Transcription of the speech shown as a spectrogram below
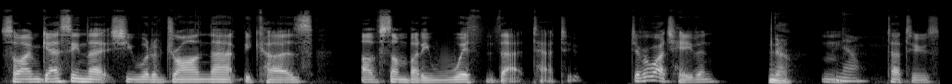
So I'm guessing that she would have drawn that because of somebody with that tattoo. Did you ever watch Haven? No. Mm. No. Tattoos.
